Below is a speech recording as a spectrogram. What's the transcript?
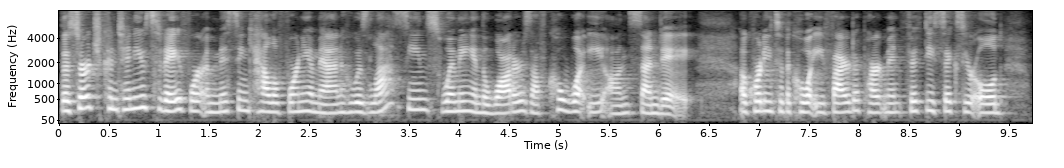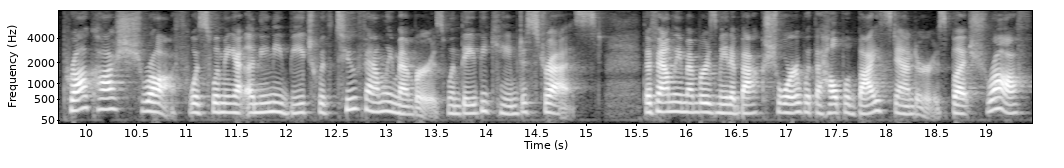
The search continues today for a missing California man who was last seen swimming in the waters off Kauai on Sunday. According to the Kauai Fire Department, 56 year old Prakash Shroff was swimming at Anini Beach with two family members when they became distressed. The family members made it back shore with the help of bystanders, but Shroff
